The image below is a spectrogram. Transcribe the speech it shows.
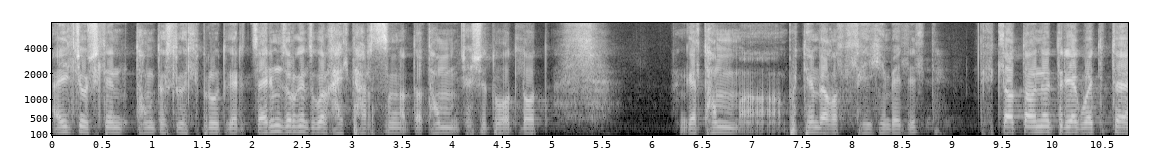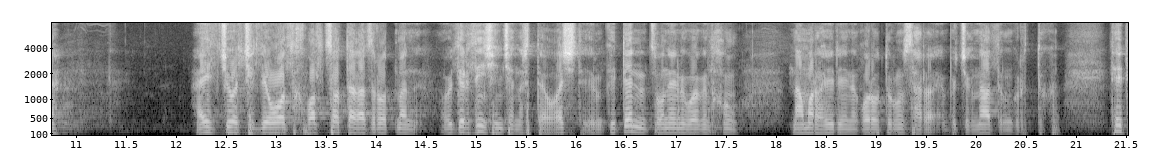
аялал жуулчлалын том төсөл хөтөлбөрүүдгээр зарим зургийн зүгээр хальт харсан одоо том жошид буудлууд ингээл том бүтээн байгуулалт хийх юм байл л дээ. Тэгтэл одоо өнөөдөр яг бодиттой аялал жуулчлал явуулах болцоотой газрууд маань улирлын шин чанартай байгаа шүү дээ. Ерөнхийдөө нь зуны нэг багийнхан намар 2-ын 3 4 сар бужигнаал өнгөрдөг. Тэгээ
